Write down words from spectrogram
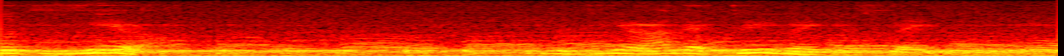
look here. Look here, I got two radio stations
